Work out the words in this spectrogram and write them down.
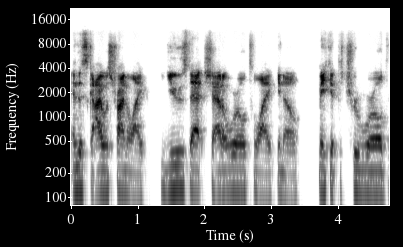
And this guy was trying to like use that shadow world to like, you know, make it the true world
